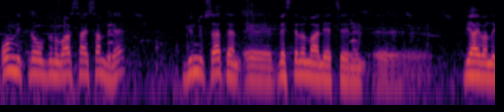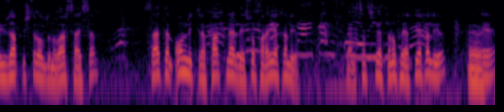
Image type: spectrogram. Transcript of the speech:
10 litre olduğunu varsaysam bile günlük zaten e, besleme maliyetinin e, bir hayvanda 160 lira olduğunu varsaysam zaten 10 litre fark neredeyse o parayı yakalıyor. Yani satış fiyatından o fiyatı yakalıyor. Evet. E,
